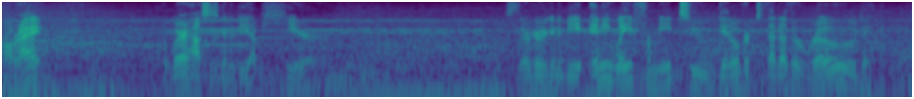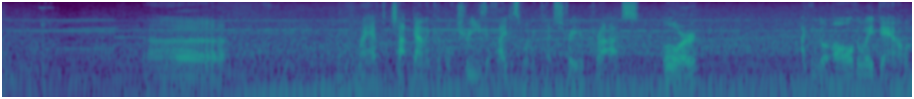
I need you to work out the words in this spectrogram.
All right. The warehouse is going to be up here. There going to be any way for me to get over to that other road? Uh, might have to chop down a couple trees if I just want to cut straight across. Or, I can go all the way down.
